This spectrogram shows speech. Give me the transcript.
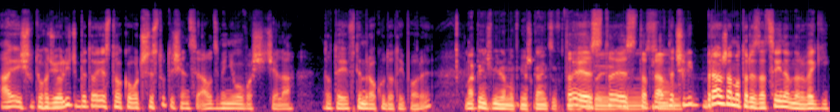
a jeśli tu chodzi o liczby, to jest to około 300 tysięcy aut zmieniło właściciela do tej, w tym roku do tej pory. Na 5 milionów mieszkańców. To jest, to jest e, to są, prawda. Czyli branża motoryzacyjna w Norwegii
